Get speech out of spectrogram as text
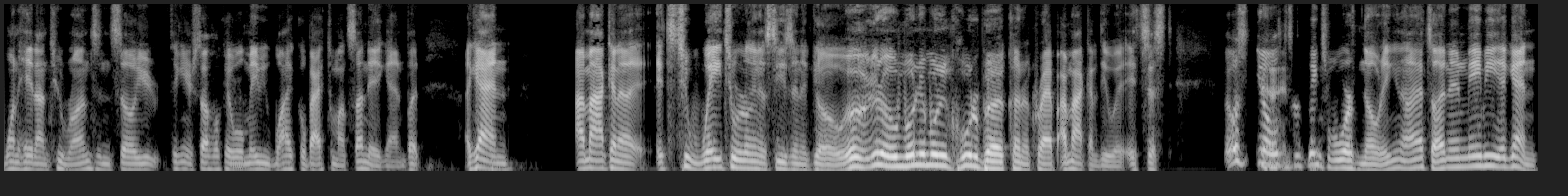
one hit on two runs and so you're thinking to yourself okay well maybe why go back to him on sunday again but again i'm not gonna it's too way too early in the season to go oh, you know monday morning quarterback kind of crap i'm not gonna do it it's just it was you know Yeah. some things were worth noting you know that's all and then maybe again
